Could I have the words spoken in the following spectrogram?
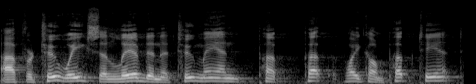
uh, for two weeks and lived in a two man pup, pup, what do you call them, pup tent.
